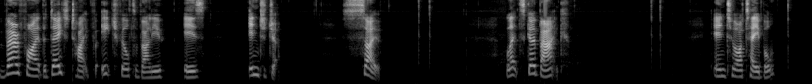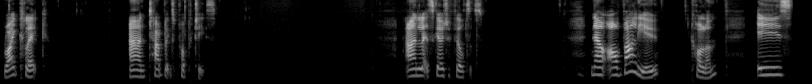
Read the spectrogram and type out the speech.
Verify the data type for each filter value is integer. So let's go back into our table, right click and Tablix properties. And let's go to filters. Now our value column is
